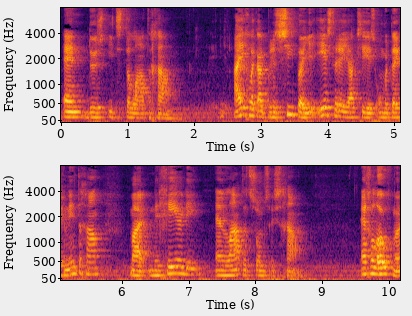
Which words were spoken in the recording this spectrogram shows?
en dus iets te laten gaan. Eigenlijk uit principe, je eerste reactie is om er tegenin te gaan, maar negeer die en laat het soms eens gaan. En geloof me,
